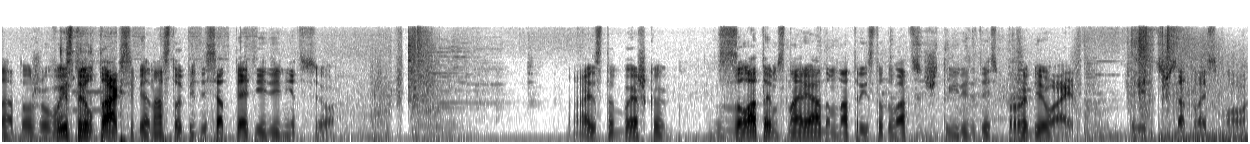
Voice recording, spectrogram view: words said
Да, тоже выстрел так себе, на 155 единиц всего. А СТБшка с золотым снарядом на 324 здесь пробивает 268-го.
